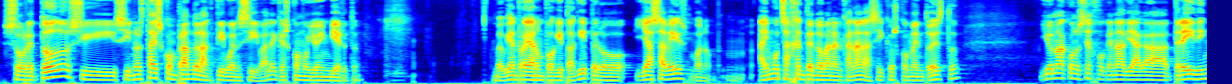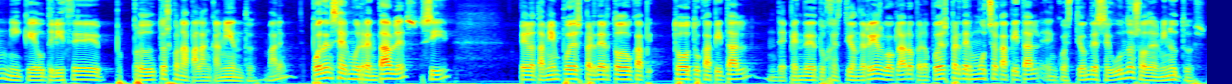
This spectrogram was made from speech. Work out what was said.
Sobre todo si, si no estáis comprando el activo en sí, ¿vale? Que es como yo invierto. Me voy a enrollar un poquito aquí, pero ya sabéis, bueno, hay mucha gente nueva en el canal, así que os comento esto. Yo no aconsejo que nadie haga trading ni que utilice productos con apalancamiento, ¿vale? Pueden ser muy rentables, sí, pero también puedes perder todo, todo, tu capital, depende de tu gestión de riesgo, claro, pero puedes perder mucho capital en cuestión de segundos o de minutos.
